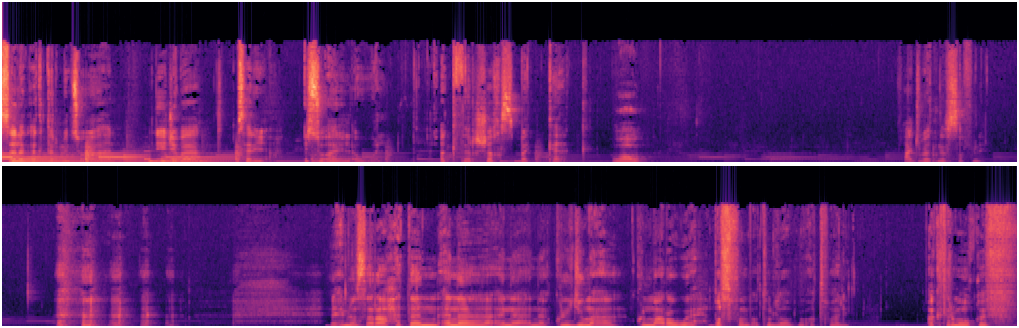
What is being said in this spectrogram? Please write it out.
أسألك أكثر من سؤال بدي إجابات سريعة. السؤال الأول أكثر شخص بكاك واو. عجبتني الصفنة. لأنه صراحة أنا أنا أنا كل جمعة كل ما أروح بصفن بطلابي وأطفالي. أكثر موقف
